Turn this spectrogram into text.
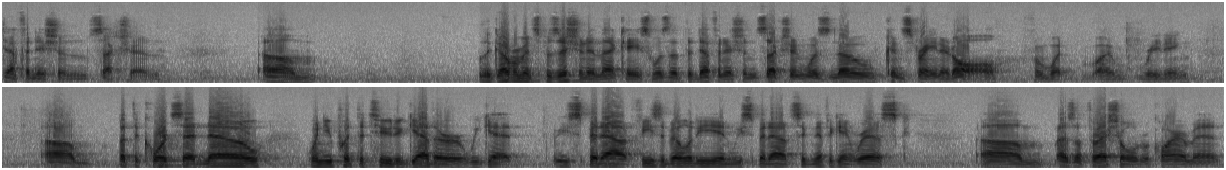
definition section. Um, The government's position in that case was that the definition section was no constraint at all, from what I'm reading. Um, But the court said, no, when you put the two together, we get, we spit out feasibility and we spit out significant risk um, as a threshold requirement.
